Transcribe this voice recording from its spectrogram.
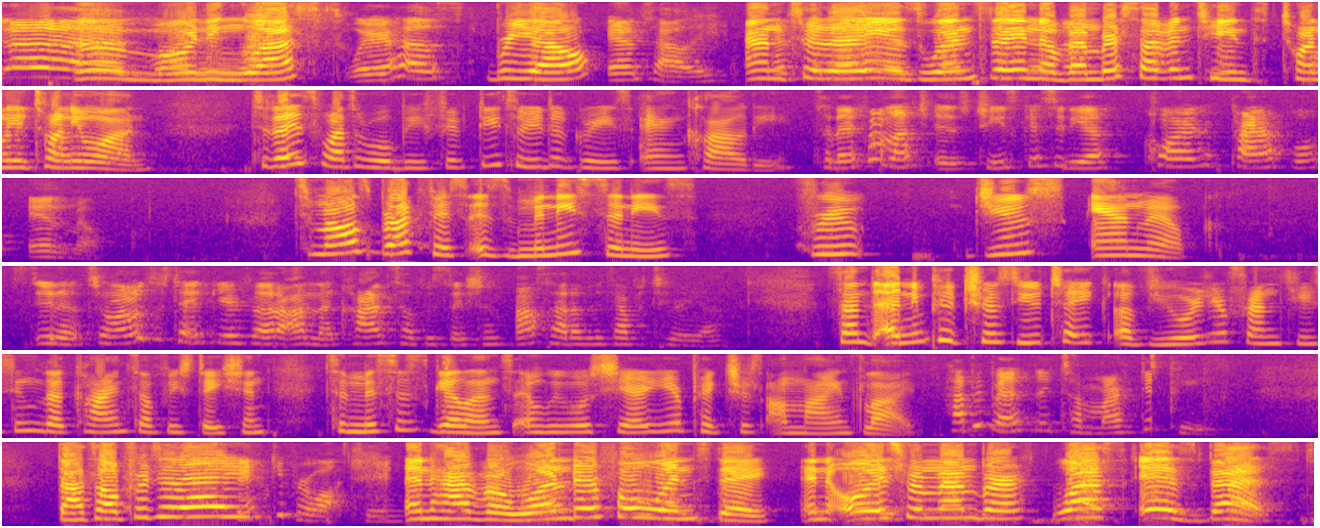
Good morning, West. We're your hosts, Brielle. and Sally. And today is Wednesday, November 17th, 2021. Today's weather will be 53 degrees and cloudy. Today for lunch is cheese quesadilla, corn, pineapple, and milk. Tomorrow's breakfast is mini cinnies, fruit, juice, and milk. Students, remember to take your photo on the kind selfie station outside of the cafeteria. Send any pictures you take of you or your friends using the Kind Selfie Station to Mrs. Gillens, and we will share your pictures on Minds Live. Happy birthday to Marcus P. That's all for today. Thank you for watching. And have a wonderful Wednesday. And always remember, West is best.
